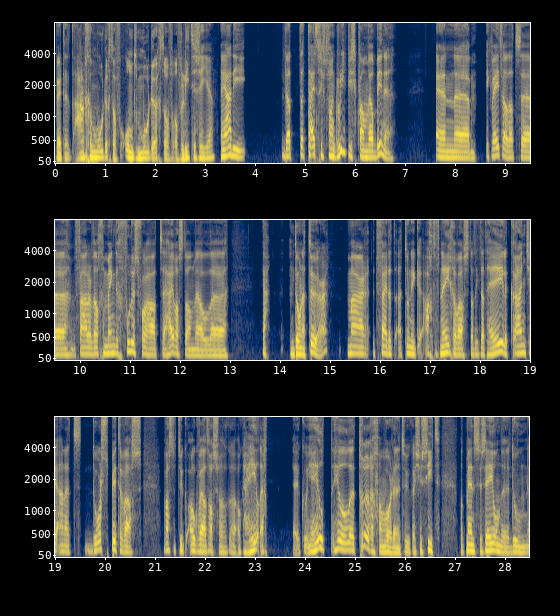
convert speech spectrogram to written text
Werd het aangemoedigd of ontmoedigd of, of lieten ze je? Nou ja, die, dat, dat tijdschrift van Greenpeace kwam wel binnen. En eh, ik weet wel dat mijn vader wel gemengde gevoelens voor had. hij was dan wel eh, ja, een donateur. Maar het feit dat eh, toen ik acht of negen was, dat ik dat hele krantje aan het doorspitten was, was natuurlijk ook wel. Het was wel ook heel eh, Kun je heel, heel treurig van worden, natuurlijk. Als je ziet wat mensen zeehonden doen,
